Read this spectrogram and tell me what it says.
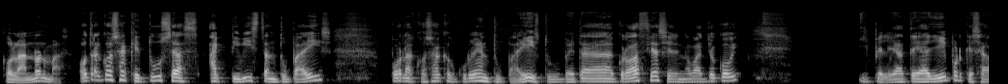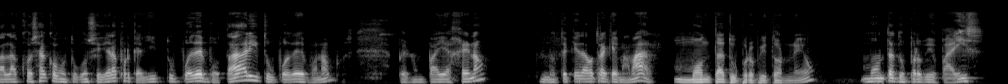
con las normas. Otra cosa es que tú seas activista en tu país por las cosas que ocurren en tu país. Tú vete a Croacia, si eres Novak Djokovic, y peleate allí porque se hagan las cosas como tú consideras, porque allí tú puedes votar y tú puedes, bueno, pues, pero en un país ajeno no te queda otra que mamar. Monta tu propio torneo. Monta tu propio país.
